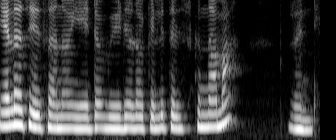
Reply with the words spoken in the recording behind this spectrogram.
ఎలా చేశానో ఏటో వీడియోలోకి వెళ్ళి తెలుసుకుందామా? రండి.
